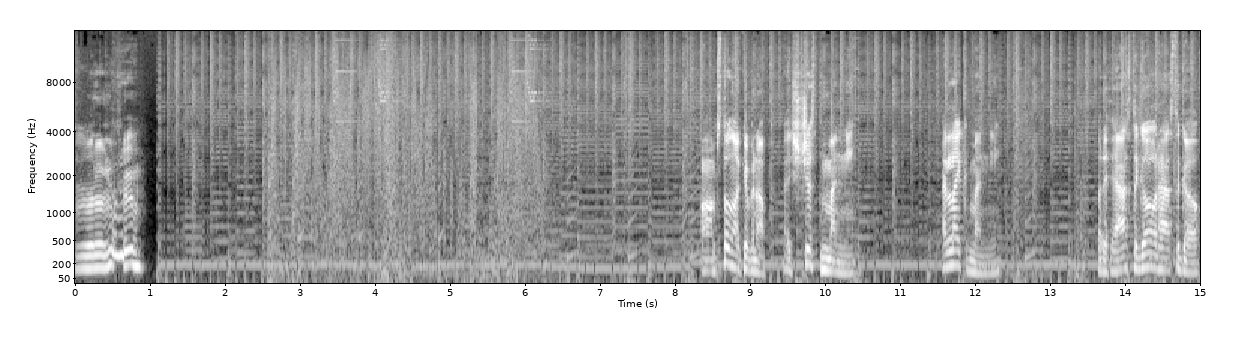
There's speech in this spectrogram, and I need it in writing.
Oh, I'm still not giving up. It's just money. I like money. But if it has to go, it has to go.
